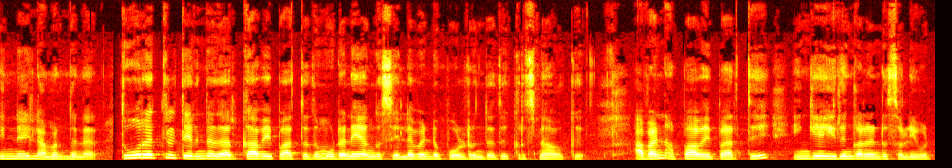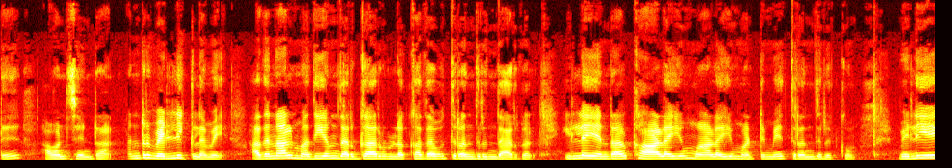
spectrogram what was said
திண்ணையில் அமர்ந்தனர். தூரத்தில் தெரிந்த தர்காவை பார்த்ததும் உடனே அங்கு செல்ல வேண்டும் போல் இருந்தது கிருஷ்ணாவுக்கு. அவன் அப்பாவை பார்த்து இங்கே இருங்கள் என்று சொல்லிவிட்டு அவன் சென்றான். அன்று வெள்ளிக்கிழமை. அதனால் மதியம் தர்கார் உள்ள கதவு திறந்திருந்தார்கள். இல்லை என்றால் காலையும் மாலையும் மட்டுமே திறந்திருக்கும். வெளியே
